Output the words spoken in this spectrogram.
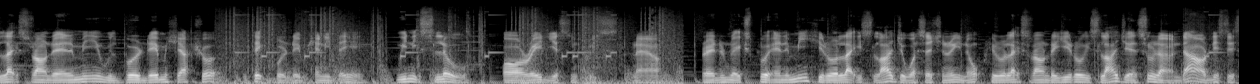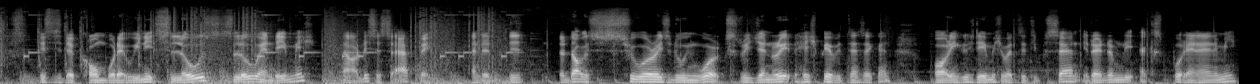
light surround the enemy will burn damage. Yeah, sure. We'll take burn damage any day. We need slow or radius increase now. Randomly explode enemy. Hero light is larger while stationary. Nope. Hero light surround the hero is larger and slow down. Now this is this is the combo that we need. Slow, slow, and damage. Now this is epic. And the, the the dog is sure is doing works. Regenerate HP every 10 seconds or increase damage by 30%. Randomly explode an enemy.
